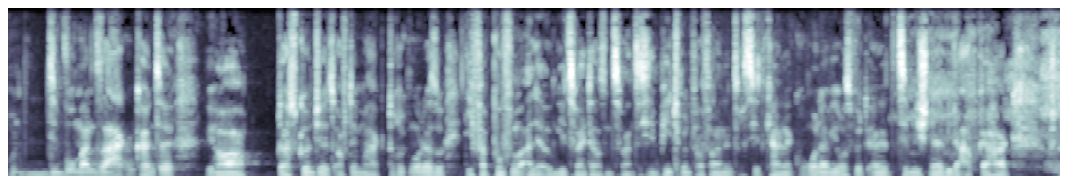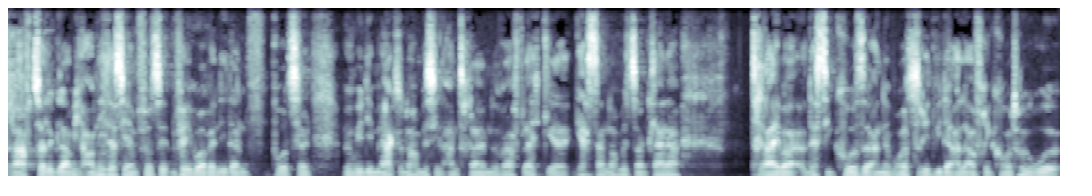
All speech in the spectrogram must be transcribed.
und wo man sagen könnte, ja, das könnte jetzt auf den Markt drücken oder so, die verpuffen alle irgendwie 2020. Impeachment-Verfahren interessiert keiner, Coronavirus wird äh, ziemlich schnell wieder abgehakt. Strafzölle glaube ich auch nicht, dass sie am 14. Februar, wenn die dann purzeln, irgendwie die Märkte noch ein bisschen antreiben. Das war vielleicht gestern noch mit so einem kleiner Treiber, dass die Kurse an der Wall Street wieder alle auf Rekordhöhe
